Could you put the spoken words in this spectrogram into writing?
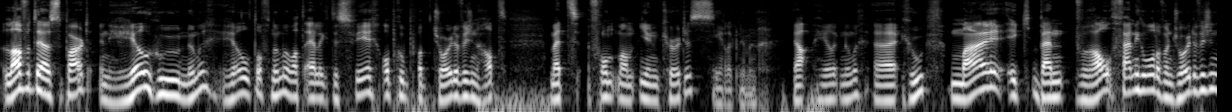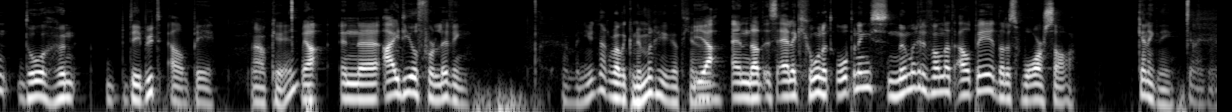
Love It Us Apart, een heel goed nummer. Heel tof nummer, wat eigenlijk de sfeer oproept wat Joy Division had met frontman Ian Curtis. Heerlijk nummer. Ja, heerlijk nummer. Eh, goed. Maar ik ben vooral fan geworden van Joy Division door hun debuut-LP. Ah, Oké. Ja, een Ideal for Living. Ik ben benieuwd naar welk nummer je gaat gaan. Ja, en dat is eigenlijk gewoon het openingsnummer van dat LP. Dat is Warsaw. Ken ik niet. Ken ik niet.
